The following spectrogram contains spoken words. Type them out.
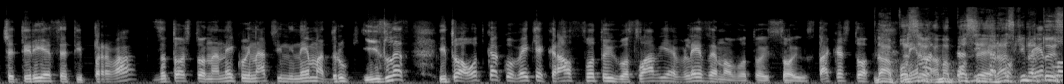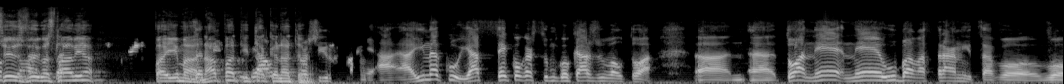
41 затоа што на некој начин и нема друг излез и тоа откако веќе кралството Југославија е влезено во тој сојуз. Така што Да, после, нема ама после никаков раскина тој сојуз во Југославија, па има за напад и така натаму. А, а инаку, јас секогаш сум го кажувал тоа. А, а, тоа не, не е убава страница во, во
